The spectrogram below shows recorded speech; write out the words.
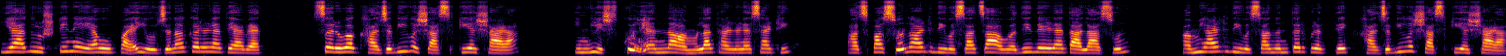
या दृष्टीने या उपाय योजना करण्यात याव्यात. सर्व खाजगी व शासकीय शाळा इंग्लिश स्कूल यांना अंमलात आणण्यासाठी आजपासून आठ दिवसाचा अवधी देण्यात आला असून आम्ही आठ दिवसानंतर प्रत्येक खाजगी व शासकीय शाळा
